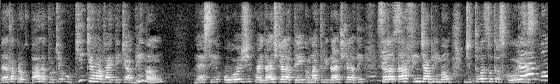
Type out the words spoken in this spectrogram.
ela está preocupada porque o que, que ela vai ter que abrir mão Né? Se hoje, com a idade que ela tem, com a maturidade que ela tem, se ela tá afim de abrir mão de todas as outras coisas. Tá bom,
